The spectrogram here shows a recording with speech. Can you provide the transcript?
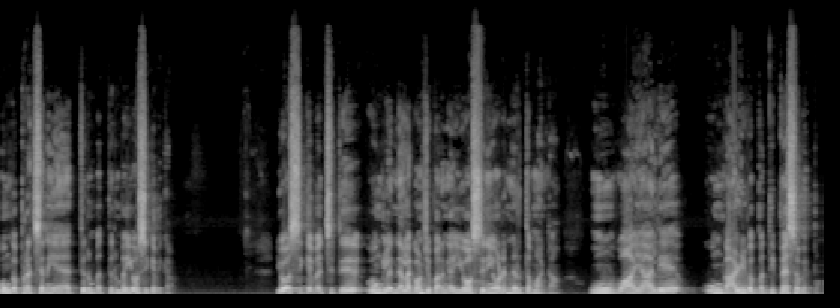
உங்கள் பிரச்சனையை திரும்ப திரும்ப யோசிக்க வைக்கிறான் யோசிக்க வச்சுட்டு உங்களை நில கவனிச்சு பாருங்கள் யோசனையோடு நிறுத்த மாட்டான். உன் வாயாலே உங்கள் அழிவை பற்றி பேச வைப்போம்.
